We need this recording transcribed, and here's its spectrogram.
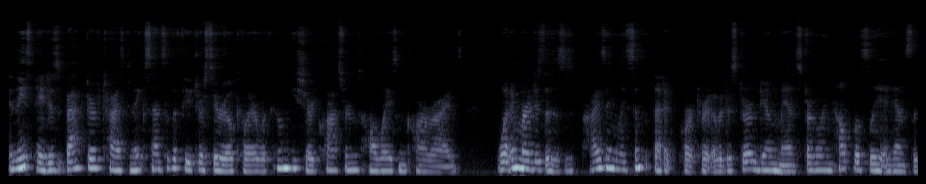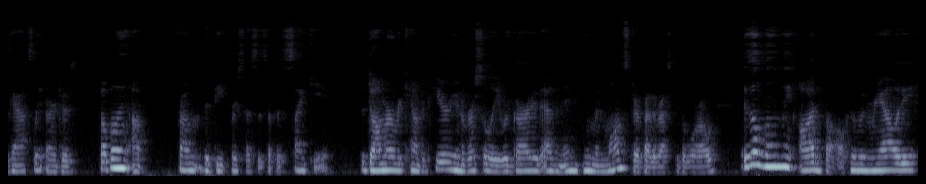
In these pages, Backderf tries to make sense of the future serial killer with whom he shared classrooms, hallways, and car rides. What emerges is a surprisingly sympathetic portrait of a disturbed young man struggling helplessly against the ghastly urges bubbling up from the deep recesses of his psyche. The Dahmer recounted here, universally regarded as an inhuman monster by the rest of the world, is a lonely oddball who in reality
